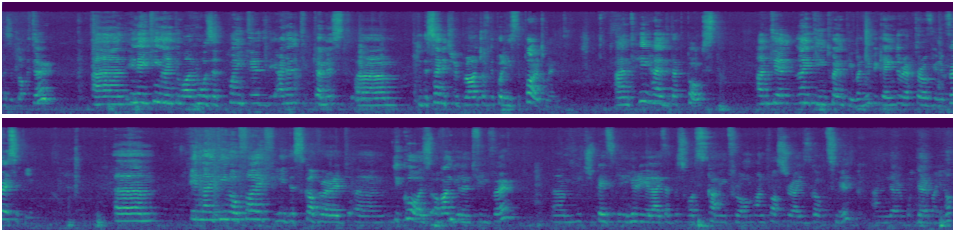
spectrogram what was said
as a doctor, and in 1891 he was appointed the analytic chemist um, to the sanitary branch of the police department. And he held that post until 1920 when he became director of university. Um, in 1905, he discovered um, the cause of undulant fever, um, which basically he realized that this was coming from unpasteurized goat's milk, and thereby, you know.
